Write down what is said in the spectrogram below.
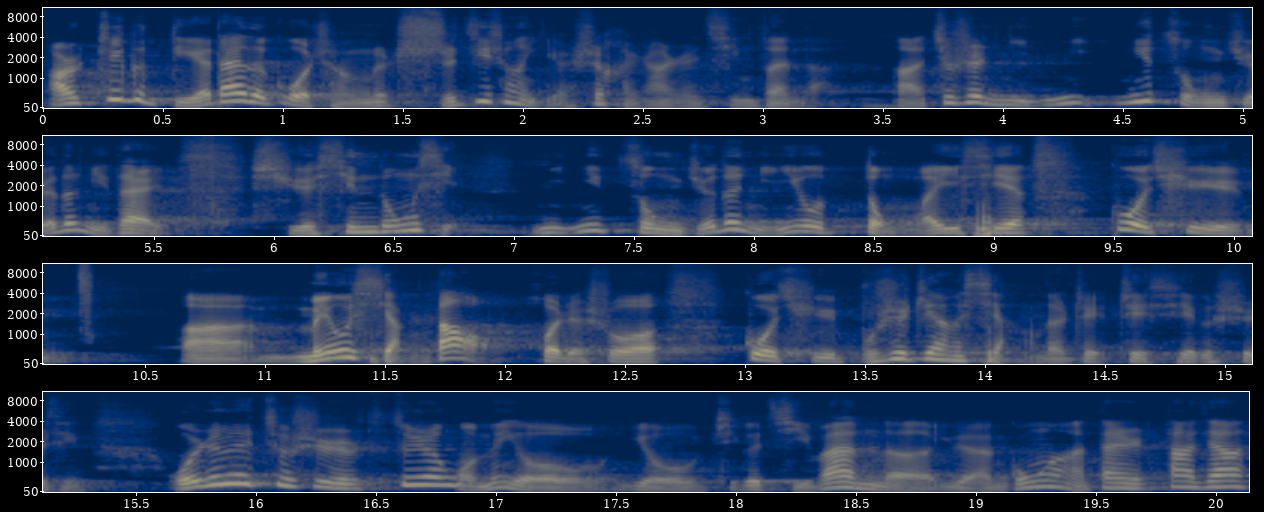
而这个迭代的过程实际上也是很让人兴奋的啊，就是你你你总觉得你在学新东西，你你总觉得你又懂了一些过去。啊，没有想到，或者说过去不是这样想的这这些个事情，我认为就是虽然我们有有这个几万的员工啊，但是大家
